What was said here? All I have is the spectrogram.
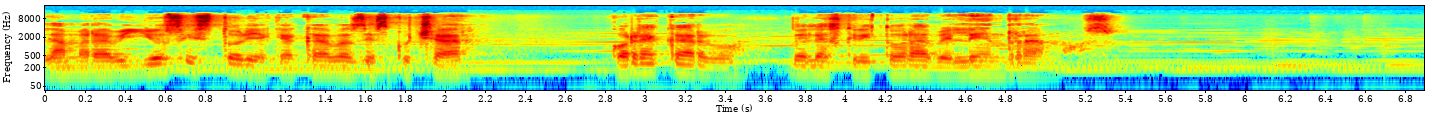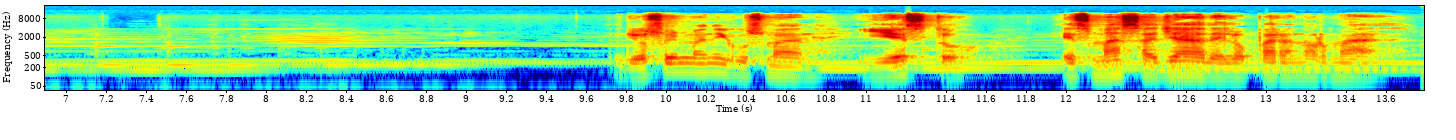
La maravillosa historia que acabas de escuchar corre a cargo de la escritora Belén Ramos. Yo soy Manny Guzmán y esto es más allá de lo paranormal.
